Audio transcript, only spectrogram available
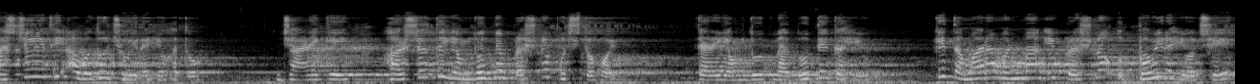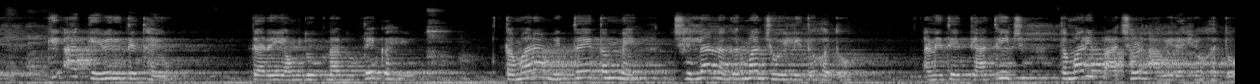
આશ્ચર્યથી આ બધું જોઈ રહ્યો હતો. જાણે કે હર્ષલ તે યમદૂતને પ્રશ્ન પૂછતો હોય. ત્યારે યમદૂતના દૂતે કહ્યું કે તમારા મનમાં એ પ્રશ્ન ઉદ્ભવી રહ્યો છે કે આ કેવી રીતે થયું? ત્યારે યમદૂતના દૂતે કહ્યું, તમારા મિત્રએ તમને છેલ્લા નગરમાં જોઈ લીધો હતો અને તે ત્યાંથી જ તમારી પાછળ આવી રહ્યો હતો.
